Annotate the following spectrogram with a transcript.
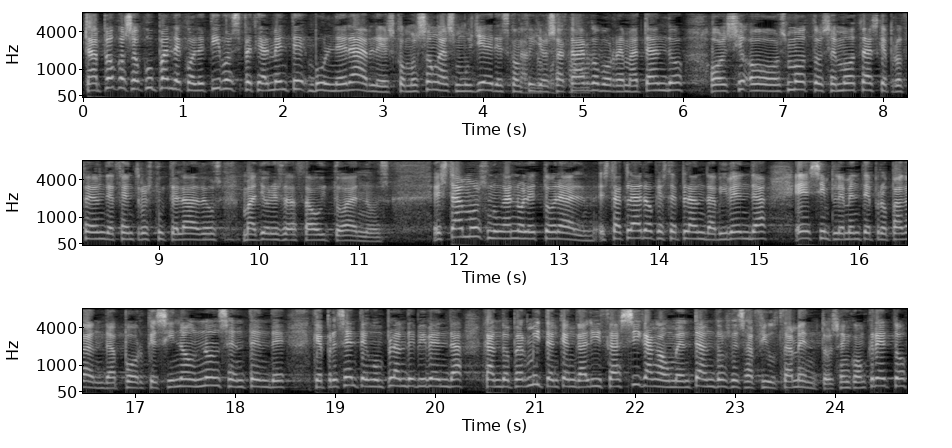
Tampouco se ocupan de colectivos especialmente vulnerables, como son as mulleres con fillos a cargo, vou rematando, os, os mozos e mozas que proceden de centros tutelados maiores de 18 anos. Estamos nun ano electoral. Está claro que este plan da vivenda é simplemente propaganda, porque senón non se entende que presenten un plan de vivenda cando permiten que en Galiza sigan aumentando os desafiuzamentos, en concreto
